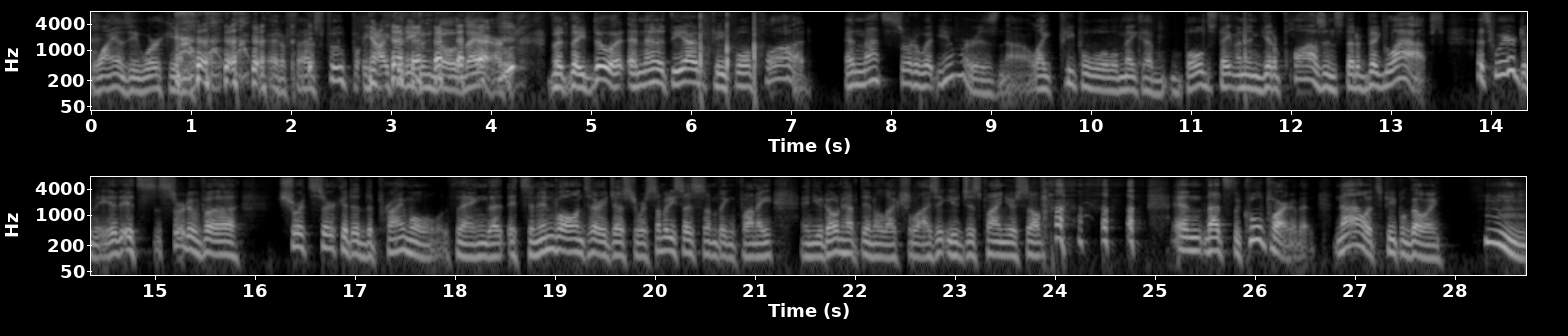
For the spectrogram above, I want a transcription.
why is he working at a fast food?" Place? You know, I couldn't even go there. But they do it, and then at the end, people applaud. And that's sort of what humor is now. Like people will make a bold statement and get applause instead of big laughs. That's weird to me. It, it's sort of uh, short circuited the primal thing that it's an involuntary gesture where somebody says something funny and you don't have to intellectualize it. You just find yourself, and that's the cool part of it. Now it's people going, hmm,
